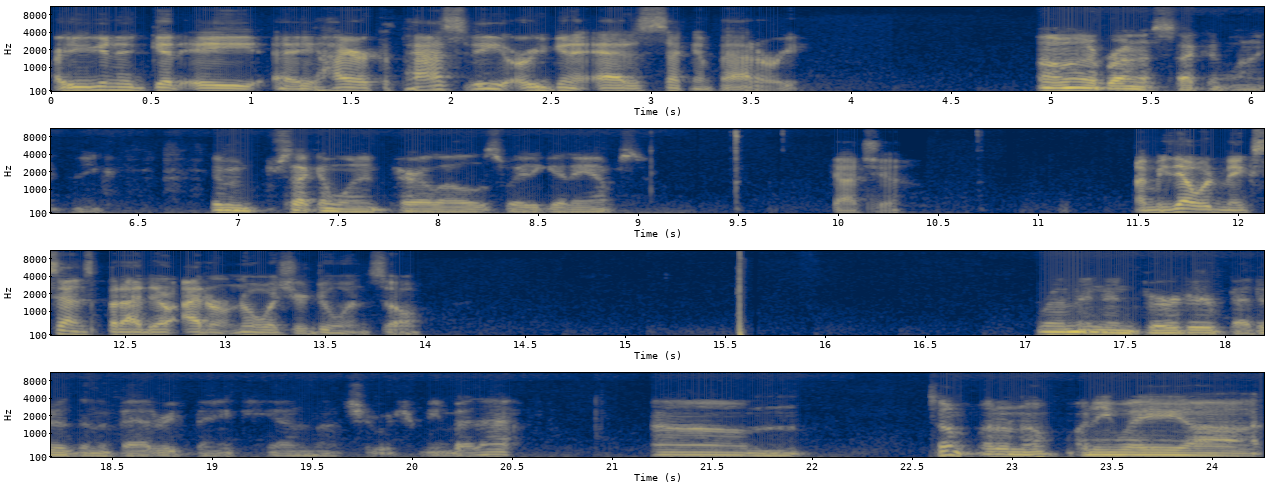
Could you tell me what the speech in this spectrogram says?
Are you going to get a, a higher capacity or are you going to add a second battery? I'm gonna run a second one, I think. The second one in parallel is way to get amps. Gotcha. I mean, that would make sense, but I don't, I don't know what you're doing. So Run an inverter better than a battery bank. Yeah, I'm not sure what you mean by that. Um, so I don't know. Anyway, uh,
